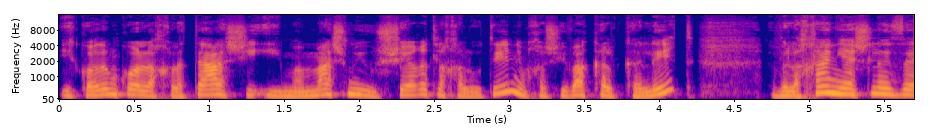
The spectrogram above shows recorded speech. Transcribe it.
היא קודם כל החלטה שהיא ממש מיושרת לחלוטין, עם חשיבה כלכלית. ולכן יש לזה,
